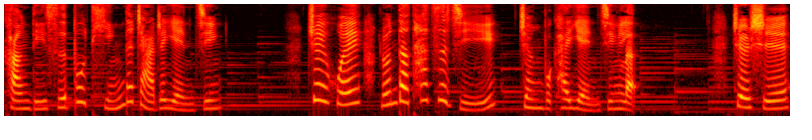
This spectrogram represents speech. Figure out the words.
康迪斯不停地眨着眼睛，这回轮到他自己睁不开眼睛了。这时，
